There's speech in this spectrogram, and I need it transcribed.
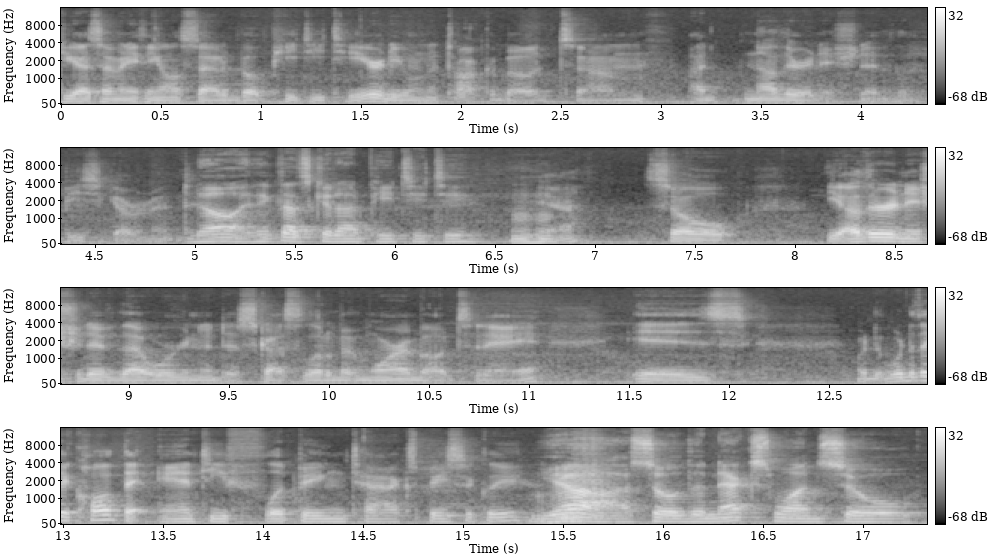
do you guys have anything else to add about PTT, or do you want to talk about um, another initiative of the BC government? No, I think that's good on PTT. Yeah. So the other initiative that we're going to discuss a little bit more about today is what, what do they call it? The anti-flipping tax, basically. Yeah. So the next one. So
